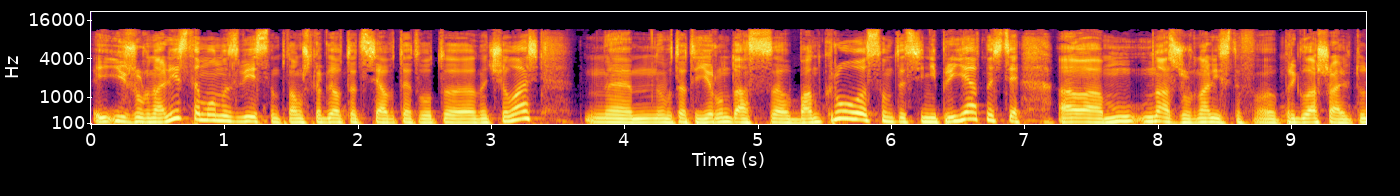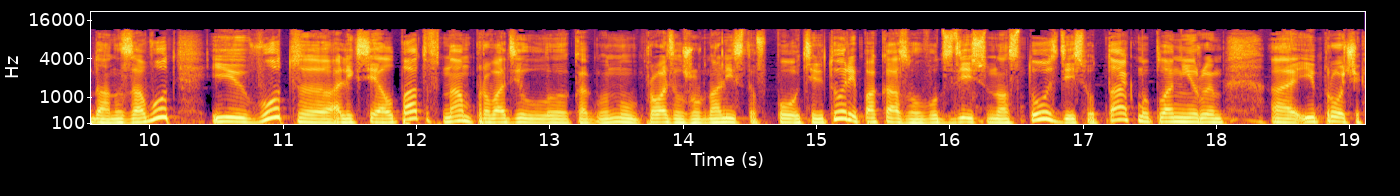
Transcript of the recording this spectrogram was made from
и журналистам он известен, потому что когда вот эта вся вот эта вот началась, вот эта ерунда с банкротством, вот эти неприятности. А, нас, журналистов, э, приглашали туда на завод, и вот э, Алексей Алпатов нам проводил, э, как бы, ну, проводил журналистов по территории, показывал, вот здесь у нас то, здесь вот так мы планируем и прочее.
